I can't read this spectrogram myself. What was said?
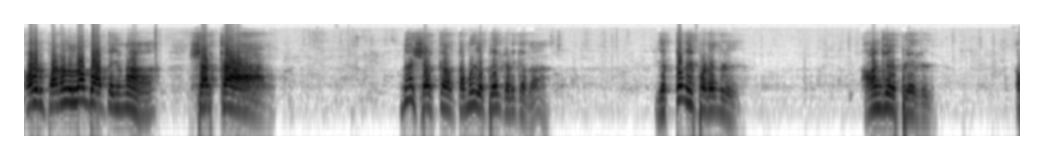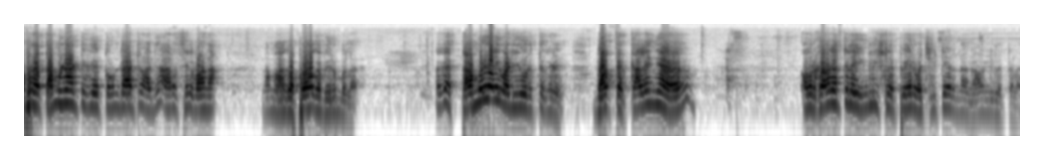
அவர் படம்லாம் பார்த்தீங்கன்னா சர்க்கார் என்ன சர்க்கார் தமிழில் பேர் கிடைக்காதா? எத்தனை படங்கள்? ஆங்கில பெயர்கள் அப்புறம் தமிழ்நாட்டுக்கு தொண்டாற்ற அது அரசியல் வேணாம் நம்ம அங்கே போக விரும்பலை. ஆக தமிழை வலியுறுத்துங்கள். டாக்டர் கலைஞர் அவர் காலத்தில் இங்கிலீஷில் பேர் வச்சுக்கிட்டே இருந்தாங்க ஆங்கிலத்தில்.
